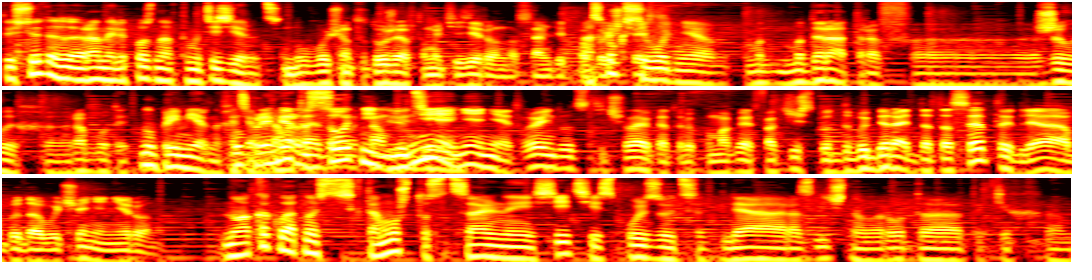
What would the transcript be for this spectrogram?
То есть все это рано или поздно автоматизируется? Ну, в общем-то, это уже автоматизировано, на самом деле. А сколько части. сегодня модераторов модераторов э, живых э, работает? Ну, примерно, хотя ну, примерно, там, сотни думаю, там, людей. Не, не, нет, в районе 20 человек, которые помогают фактически вот, выбирать датасеты для обучения нейронов. Ну а как вы относитесь к тому, что социальные сети используются для различного рода таких эм,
